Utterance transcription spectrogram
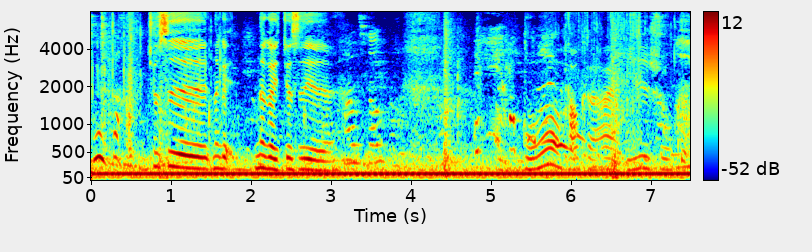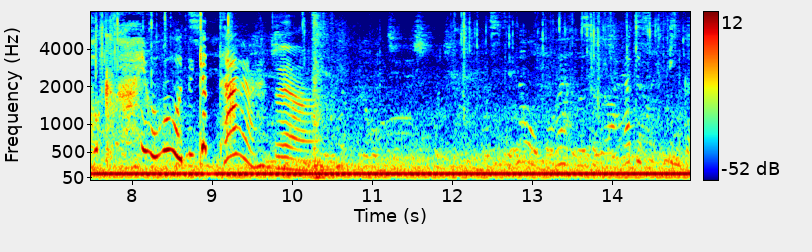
谷物棒，就是那个那个就是好可爱，一日蔬果。好可爱哦！你看它。对啊，那我不会喝这个就是一个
